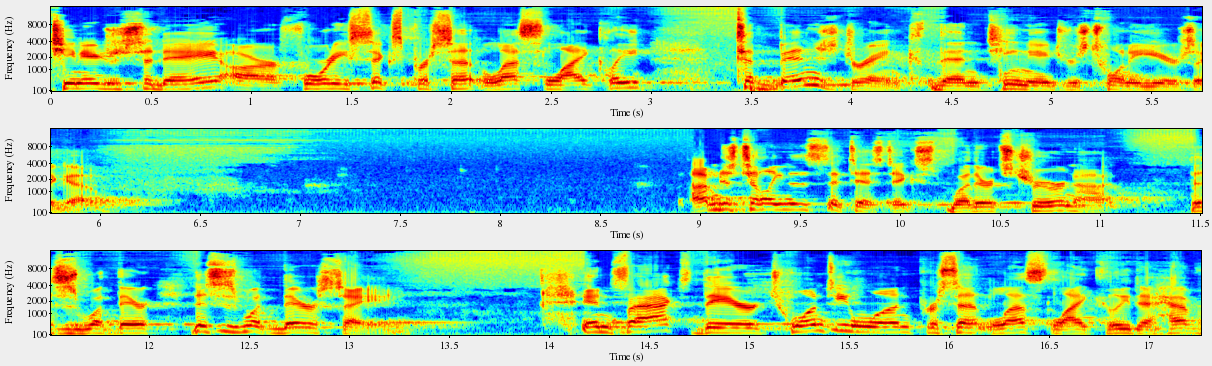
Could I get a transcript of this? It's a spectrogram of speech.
Teenagers today are 46% less likely to binge drink than teenagers 20 years ago. I'm just telling you the statistics, whether it's true or not. This is what they're, this is what they're saying. In fact, they're 21% less likely to have,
